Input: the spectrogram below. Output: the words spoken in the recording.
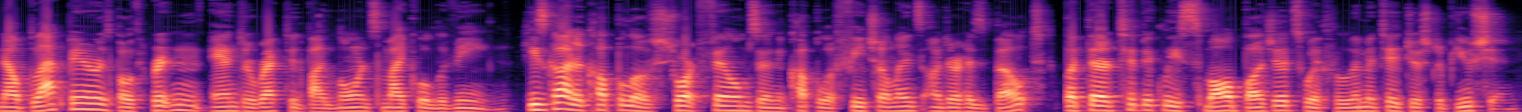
Now, Black Bear is both written and directed by Lawrence Michael Levine. He's got a couple of short films and a couple of feature lengths under his belt, but they're typically small budgets with limited distribution.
